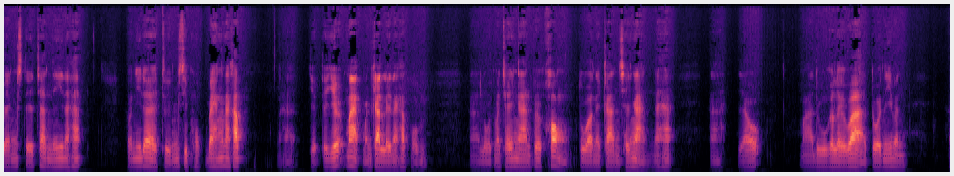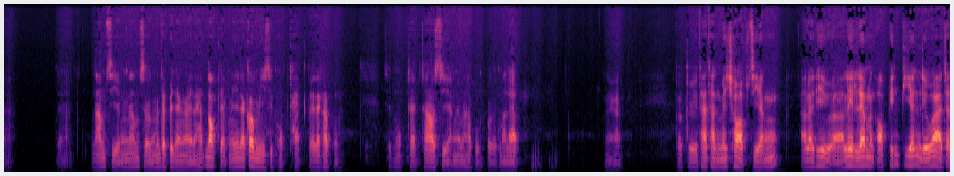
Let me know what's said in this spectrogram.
Bank Station นี้นะฮะตัวนี้ได้ถึง 16 แบงค์นะครับนะฮะเก็บได้เยอะมากเหมือนกันเลยนะครับผมโหลดมาใช้งานเพื่อคล่องตัวในการใช้งานนะฮะเดี๋ยวมาดูกันเลยว่าตัวนี้มัน น้ำเสียงน้ำเสียงมันจะเป็นยังไงนะครับนอกจากนี้แล้วก็มี 16 แท็กเลยนะครับผม 16 แท็กท้าเสียงนะครับ ผมเปิดมาแล้วนะครับก็คือถ้าท่านไม่ชอบเสียงอะไรที่เล่นแล้วมันออกเพี้ยนๆหรือว่าจะ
